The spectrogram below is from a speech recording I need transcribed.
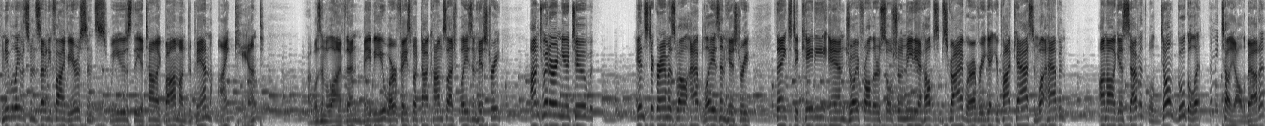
can you believe it's been 75 years since we used the atomic bomb on Japan? I can't. I wasn't alive then. Maybe you were. Facebook.com slash Blazing History. On Twitter and YouTube. Instagram as well at Blazing History. Thanks to Katie and Joy for all their social media help. Subscribe wherever you get your podcasts. And what happened on August 7th? Well, don't Google it. Let me tell you all about it.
